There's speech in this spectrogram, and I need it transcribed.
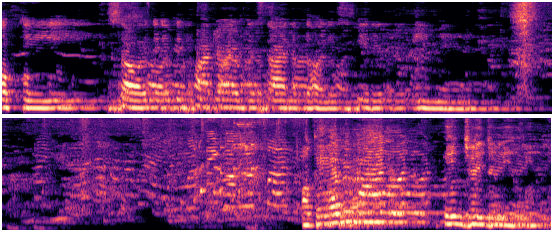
Okay. So, in the name of the Father, of the Son, of the Holy Spirit. Amen. Okay, everyone, enjoy the meal.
